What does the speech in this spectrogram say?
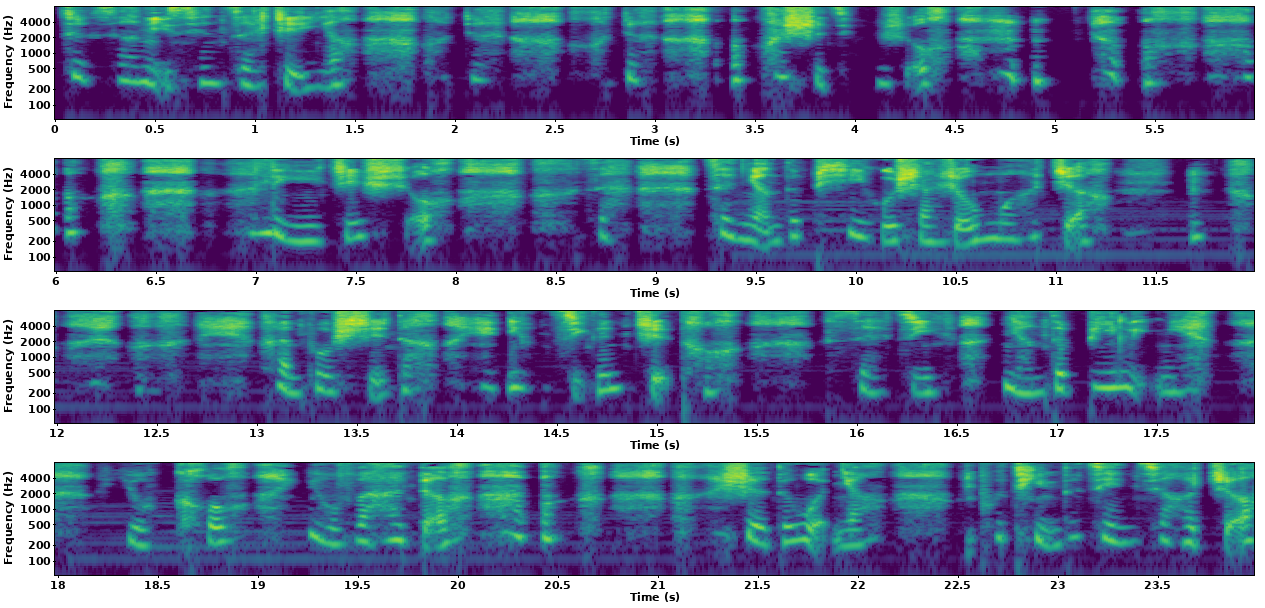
就像你现在这样，对对，使劲揉。另一只手在在娘的屁股上揉摸着，还不时的用几根指头塞进娘的逼里面，又抠又挖的，惹得我娘不停的尖叫着。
